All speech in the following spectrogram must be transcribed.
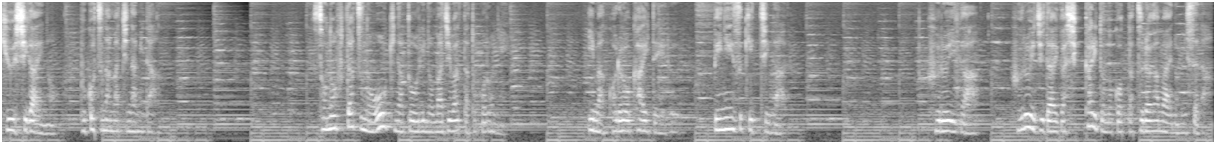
旧市街の武骨な街並みだ。その二つの大きな通りの交わったところに今これを書いているビニーズキッチンがある。古いが古い時代がしっかりと残った面構えの店だ。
